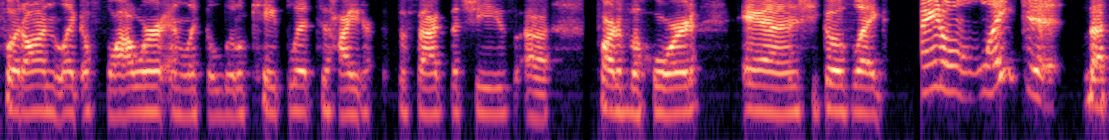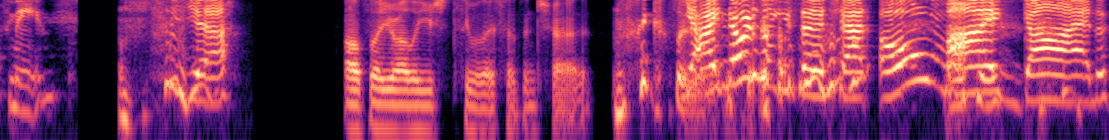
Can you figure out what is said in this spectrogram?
put on like a flower and like a little capelet to hide the fact that she's uh part of the horde, and she goes like, "I don't like it." That's me. Yeah. also Yoali, you should see what i said in chat 'Cause Yeah, I noticed what you said in chat. Oh my god.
